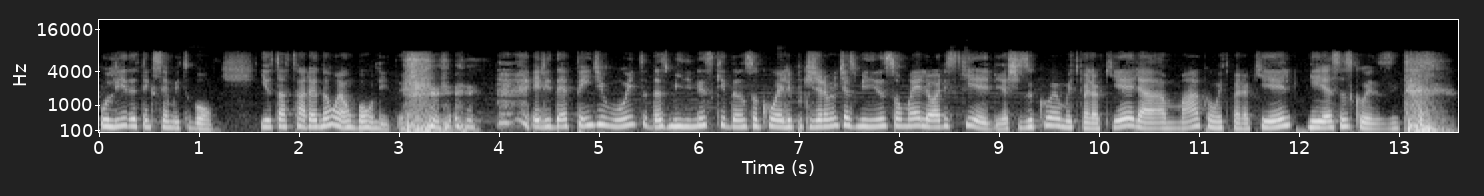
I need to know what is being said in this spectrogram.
o líder tem que ser muito bom. E o Tatara não é um bom líder. ele depende muito das meninas que dançam com ele, porque geralmente as meninas são melhores que ele. A Shizuku é muito melhor que ele, a Mako é muito melhor que ele, e essas coisas. Então,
